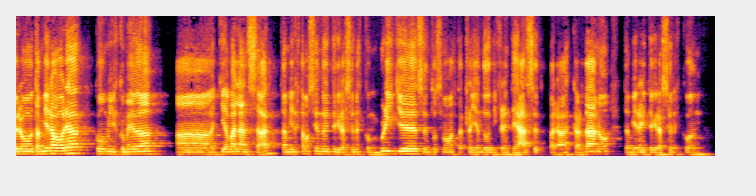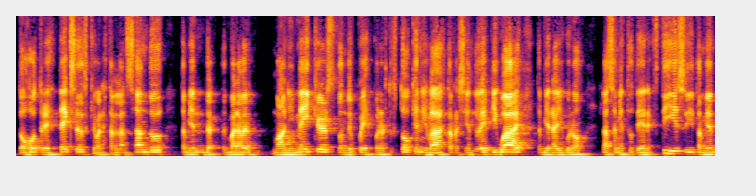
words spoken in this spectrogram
Pero también ahora, como Milcomeda uh, ya va a lanzar, también estamos haciendo integraciones con Bridges, entonces vamos a estar trayendo diferentes assets para Cardano, también hay integraciones con dos o tres DEXs que van a estar lanzando, también van a haber money makers donde puedes poner tus tokens y vas a estar recibiendo APY, también hay algunos lanzamientos de NFTs y también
